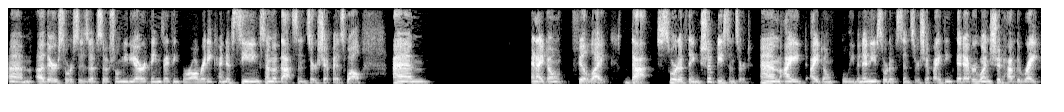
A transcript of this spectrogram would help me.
um, other sources of social media or things. I think we're already kind of seeing some of that censorship as well. Um, and I don't feel like that sort of thing should be censored. Um, I, I don't believe in any sort of censorship. I think that everyone should have the right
